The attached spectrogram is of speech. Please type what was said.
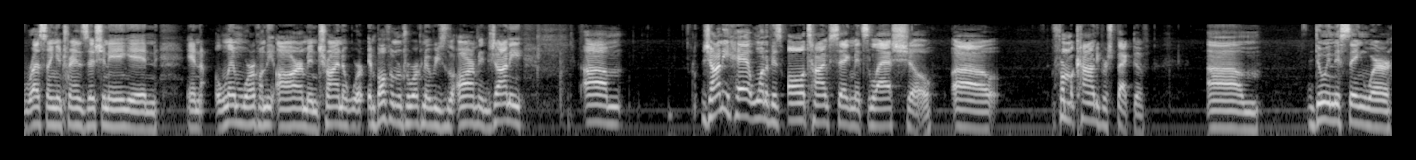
wrestling and transitioning and and limb work on the arm and trying to work. And both of them are working over his arm. And Johnny, um, Johnny had one of his all time segments last show, uh, from a comedy perspective, um, doing this thing where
